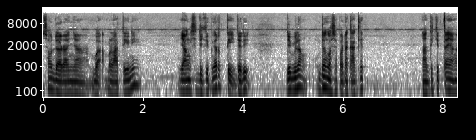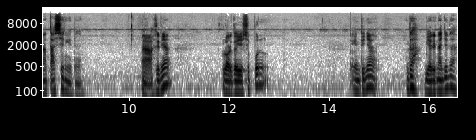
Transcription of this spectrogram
saudaranya Mbak Melati ini yang sedikit ngerti. Jadi dia bilang udah nggak usah pada kaget nanti kita yang ngatasin gitu kan. Nah akhirnya keluarga Yusuf pun intinya udah biarin aja dah.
